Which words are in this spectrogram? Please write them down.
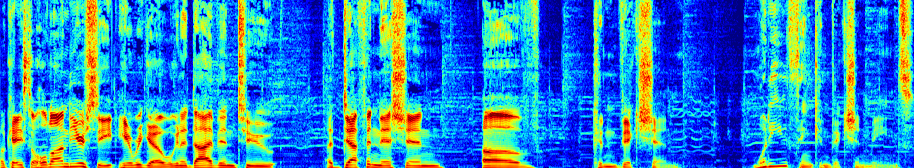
Okay, so hold on to your seat. Here we go. We're going to dive into a definition of conviction. What do you think conviction means?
